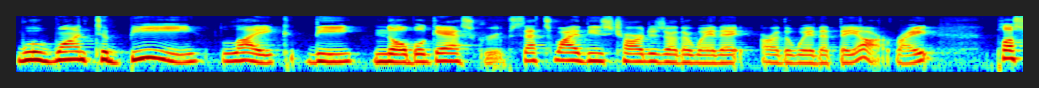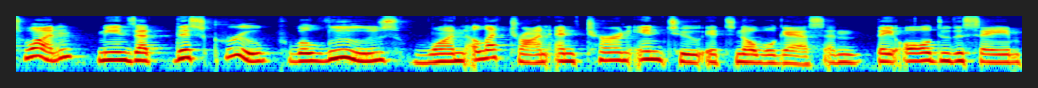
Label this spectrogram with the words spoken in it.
will want to be like the noble gas groups. That's why these charges are the way they are the way that they are, right? Plus one means that this group will lose one electron and turn into its noble gas, and they all do the same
